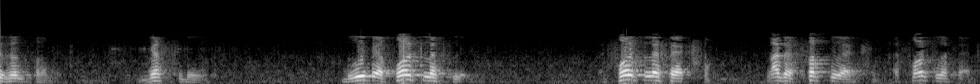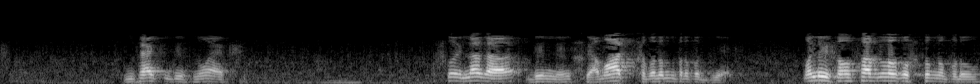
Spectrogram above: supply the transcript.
result from it just do it do it effortlessly effortless action not effortive action effortless action in fact it is no action so ఇలాగా దీన్ని శ్యామాత్ శబలం ప్రపద్య మళ్ళీ సంసారంలోకి వస్తున్నప్పుడు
